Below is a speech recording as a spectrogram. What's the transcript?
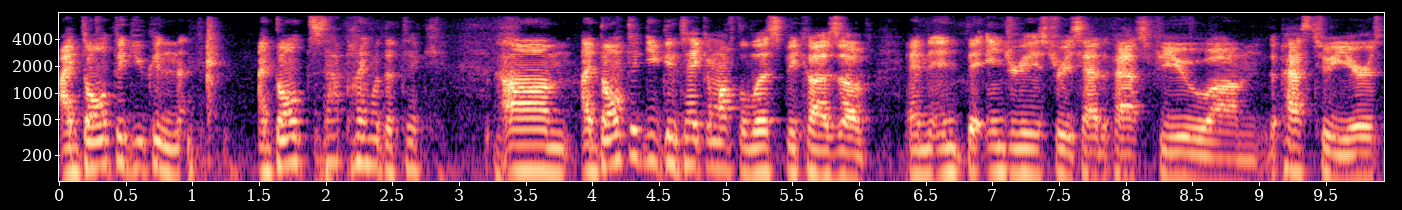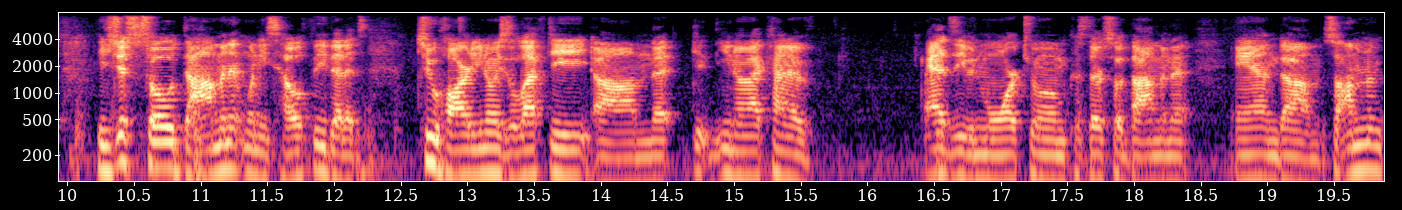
I don't think you can. I don't stop playing with the tick. Um, I don't think you can take him off the list because of and, the injury history he's had the past few um, the past two years. He's just so dominant when he's healthy that it's too hard. You know, he's a lefty. Um, that you know that kind of adds even more to him because they're so dominant. And um, so I'm gonna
